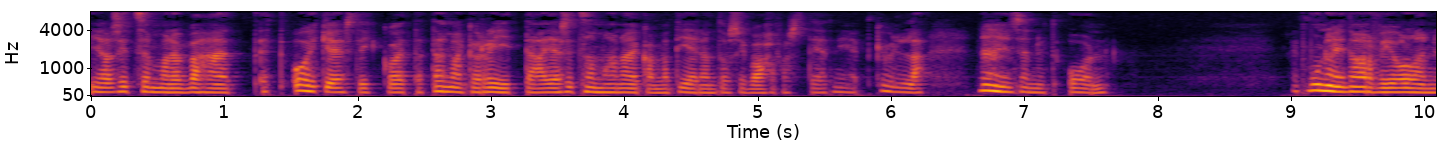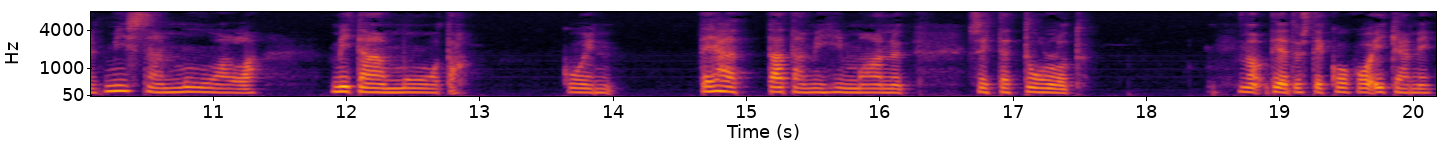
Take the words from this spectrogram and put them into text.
ja sitten semmoinen vähän, että, että oikeastiko, että tämäkö riittää ja sitten samaan aikaan mä tiedän tosi vahvasti, että niin, että kyllä, näin se nyt on. Että mun ei tarvi olla nyt missään muualla mitään muuta kuin tehdä tätä, mihin mä oon nyt sitten tullut. No tietysti koko ikäni,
